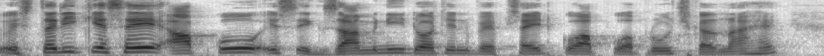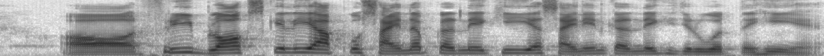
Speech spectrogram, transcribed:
तो इस तरीके से आपको इस एग्जामिनी डॉट इन वेबसाइट को आपको अप्रोच करना है और फ्री ब्लॉग्स के लिए आपको साइन अप करने की या साइन इन करने की ज़रूरत नहीं है।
